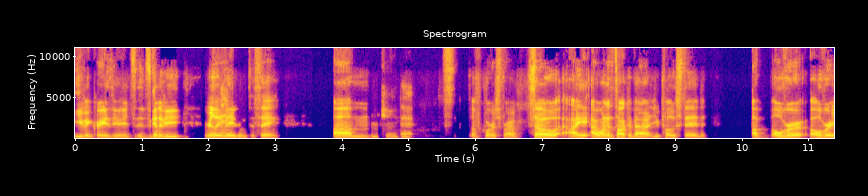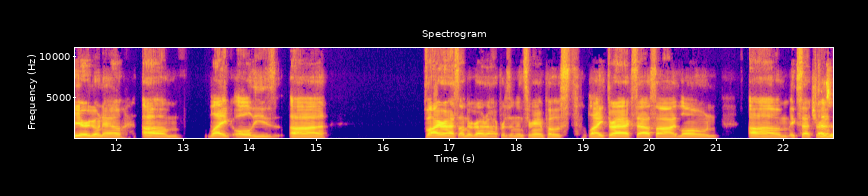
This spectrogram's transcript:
even crazier. It's it's going to be really amazing to see. Um, appreciate that. Of course, bro. So I I wanted to talk about you posted a, over over a year ago now. Um, like all these uh fire ass underground rappers and Instagram posts like Thrax, Southside, Lone, um, etc.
